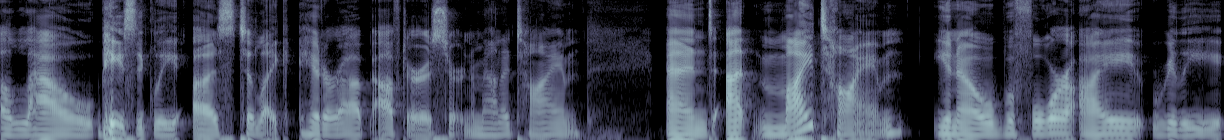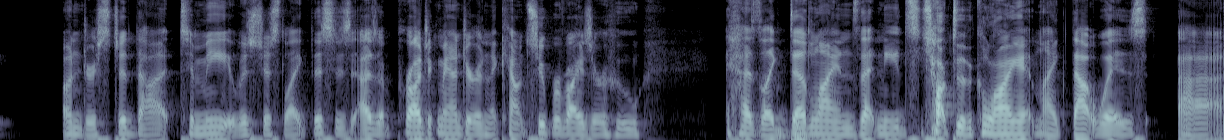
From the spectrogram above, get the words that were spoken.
allow basically us to like hit her up after a certain amount of time and at my time you know before i really understood that to me it was just like this is as a project manager and account supervisor who has like deadlines that needs to talk to the client like that was uh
